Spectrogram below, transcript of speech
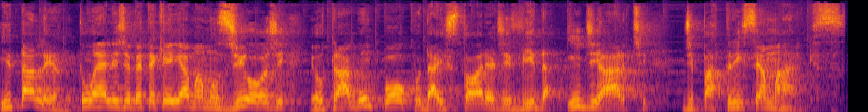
e talento. No LGBTQI Amamos de hoje, eu trago um pouco da história de vida e de arte de Patrícia Marques.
